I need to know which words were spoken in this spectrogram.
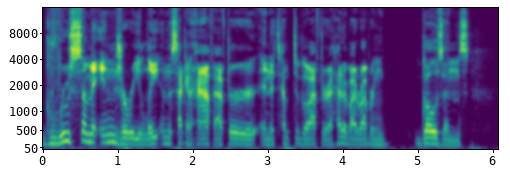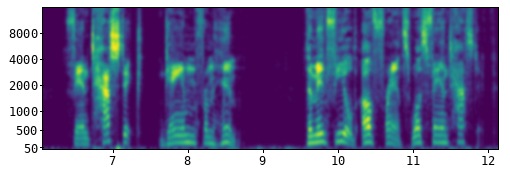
gruesome injury late in the second half after an attempt to go after a header by Robert Gosens. Fantastic game from him. The midfield of France was fantastic.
